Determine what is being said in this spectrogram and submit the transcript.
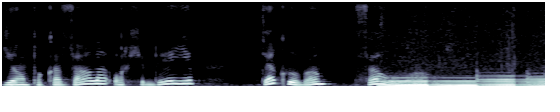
Я вам показала орхідеї. Дякую вам за увагу!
